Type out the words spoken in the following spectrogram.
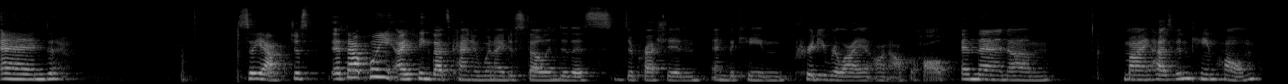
And so yeah, just at that point, I think that's kind of when I just fell into this depression and became pretty reliant on alcohol. And then um, my husband came home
